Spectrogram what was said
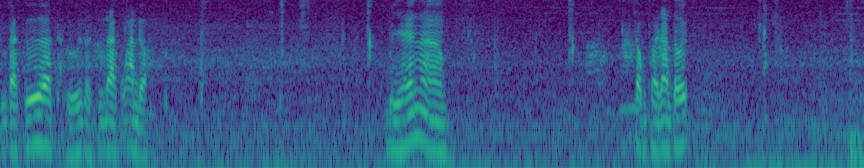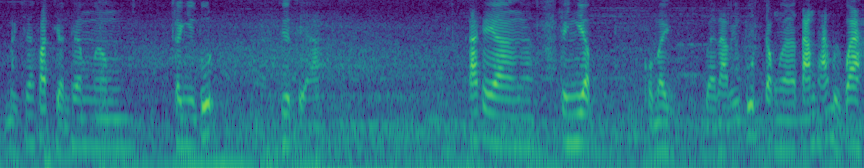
chúng ta cứ thử là chúng ta cũng ăn được. Vì thế là trong thời gian tới mình sẽ phát triển thêm kênh youtube chia sẻ các cái uh, kinh nghiệm của mình về làm youtube trong uh, 8 tháng vừa qua.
